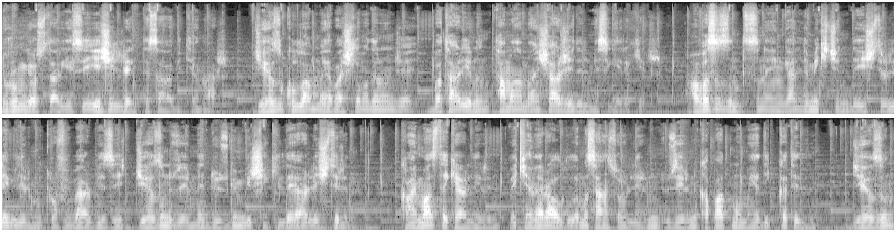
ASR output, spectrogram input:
durum göstergesi yeşil renkte sabit yanar. Cihazı kullanmaya başlamadan önce bataryanın tamamen şarj edilmesi gerekir. Hava sızıntısını engellemek için değiştirilebilir mikrofiber bezi cihazın üzerine düzgün bir şekilde yerleştirin. Kaymaz tekerlerin ve kenar algılama sensörlerinin üzerini kapatmamaya dikkat edin. Cihazın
